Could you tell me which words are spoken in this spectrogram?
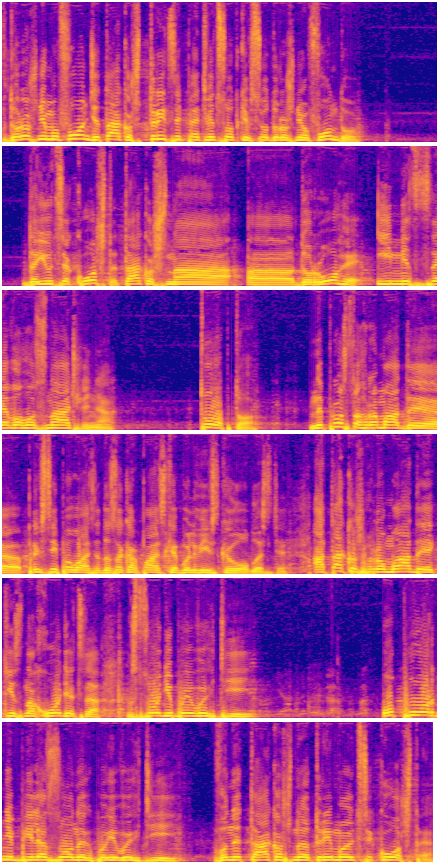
В дорожньому фонді також 35% всього дорожнього фонду даються кошти також на е, дороги і місцевого значення. Тобто не просто громади при всій повазі до Закарпатської або Львівської області, а також громади, які знаходяться в зоні бойових дій, опорні біля зони бойових дій, вони також не отримують ці кошти.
